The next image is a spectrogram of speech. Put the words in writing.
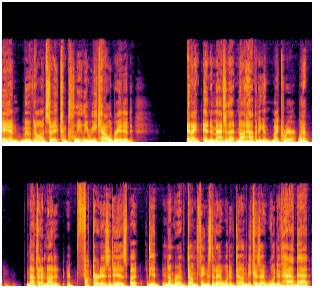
and moved on. So it completely recalibrated. And I and imagine that not happening in my career. What a not that I'm not a, a fucktard as it is, but the number of dumb things that I would have done because I wouldn't have had that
